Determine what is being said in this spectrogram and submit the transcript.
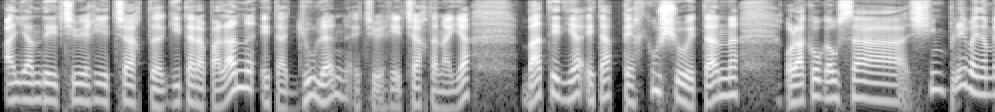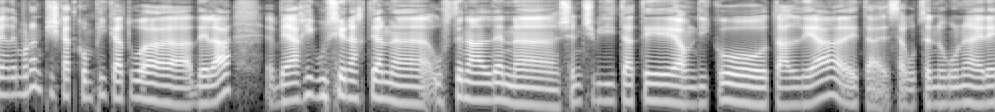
Aliande etxiberri etxart gitarra palan eta Julen etxiberri etxartan aia, bateria eta perkusioetan. Olako gauza simple, baina berde moran, piskat komplikatua dela. Beharri guzien artean uh, ustena alden uh, sensibilitate kalitate handiko taldea eta ezagutzen duguna ere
